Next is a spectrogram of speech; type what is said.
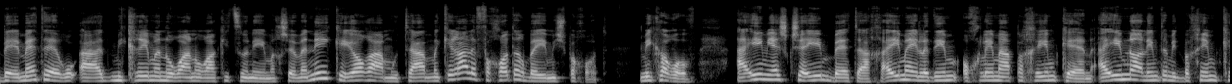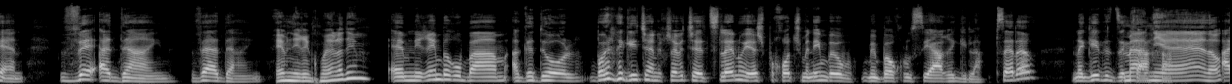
באמת המקרים הנורא נורא קיצוניים. עכשיו, אני כיו"ר העמותה מכירה לפחות 40 משפחות, מקרוב. האם יש קשיים? בטח. האם הילדים אוכלים מהפחים? כן. האם נועלים את המטבחים? כן. ועדיין, ועדיין, הם נראים כמו ילדים? הם נראים ברובם הגדול. בואי נגיד שאני חושבת שאצלנו יש פחות שמנים בא- באוכלוסייה הרגילה, בסדר? נגיד את זה ככה. מעניין, אוקיי.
